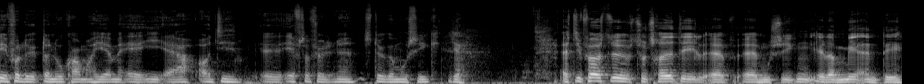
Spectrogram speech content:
det forløb, der nu kommer her med AIR og de øh, efterfølgende stykker musik. Ja. Altså de første to tredjedel af, af musikken, eller mere end det,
